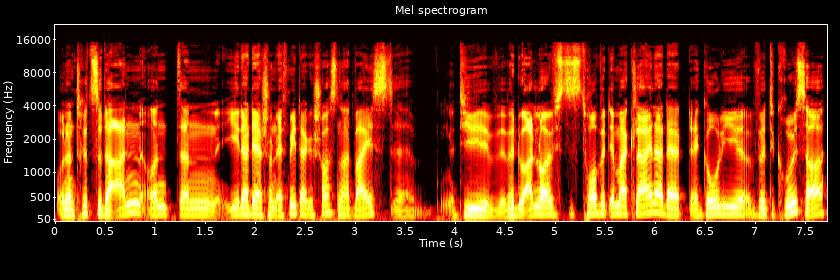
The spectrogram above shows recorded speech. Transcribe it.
und dann trittst du da an und dann jeder, der schon Elfmeter geschossen hat, weiß, äh, die, wenn du anläufst, das Tor wird immer kleiner, der, der Goalie wird größer,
